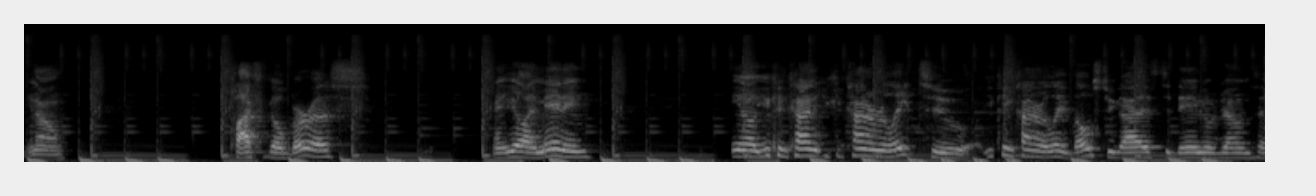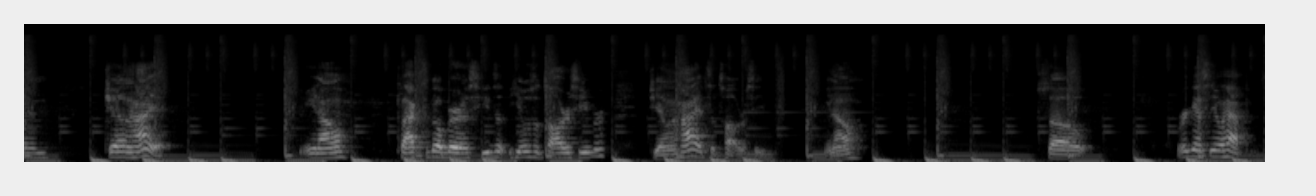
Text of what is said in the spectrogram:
You know, Plaxico Burress and Eli Manning you know, you can kind of you can kind of relate to you can kind of relate those two guys to Daniel Jones and Jalin Hyatt. You know, Plaxico Burress, he's a, he was a tall receiver. Jalin Hyatt's a tall receiver. You know, so we're gonna see what happens.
